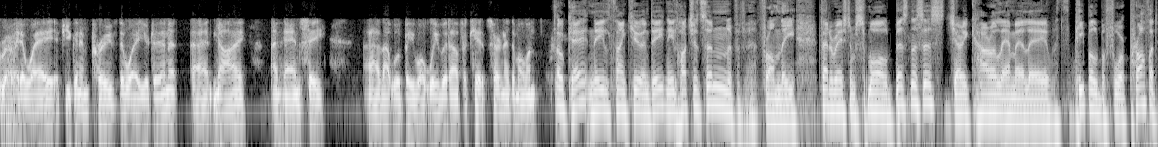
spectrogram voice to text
right away. If you can improve the way you're doing it uh, now and then see uh, that would be what we would advocate, certainly at the moment. Okay, Neil, thank you indeed. Neil Hutchinson from the Federation of Small Businesses, Gerry Carroll, MLA with People Before Profit.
